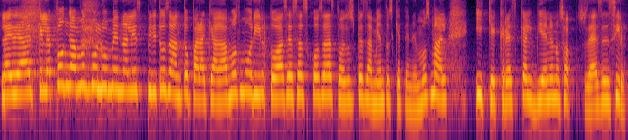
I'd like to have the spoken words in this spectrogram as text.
la idea es que le pongamos volumen al Espíritu Santo para que hagamos morir todas esas cosas, todos esos pensamientos que tenemos mal y que crezca el bien en nosotros. O sea, es decir,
